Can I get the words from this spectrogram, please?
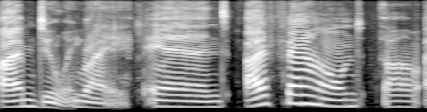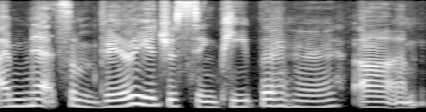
I'm doing. Right. And I found um, I met some very interesting people. Um,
